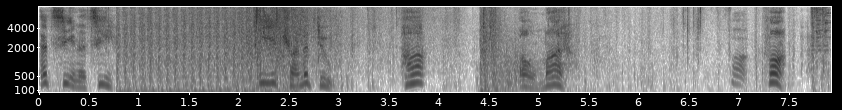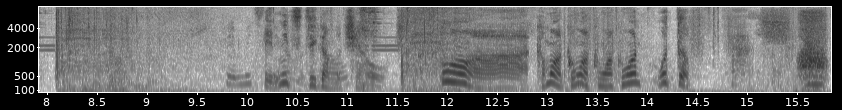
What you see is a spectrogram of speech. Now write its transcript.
Let's see, let's see. What are you trying to do? Huh? Oh my. Fuck. Fuck. It needs It needs to dig on the chow. chow. Oh, come on, come on, come on, come on. What the f-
